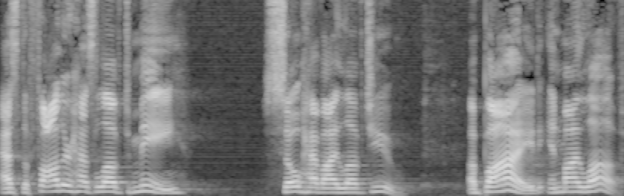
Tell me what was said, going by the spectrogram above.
As the Father has loved me, so have I loved you. Abide in my love.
